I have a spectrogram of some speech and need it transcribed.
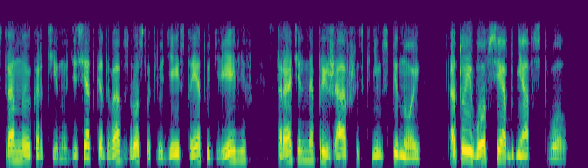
странную картину. Десятка-два взрослых людей стоят у деревьев, старательно прижавшись к ним спиной, а то и вовсе обняв ствол.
